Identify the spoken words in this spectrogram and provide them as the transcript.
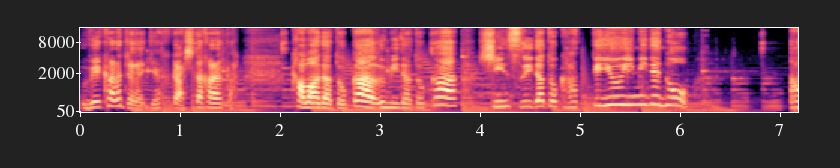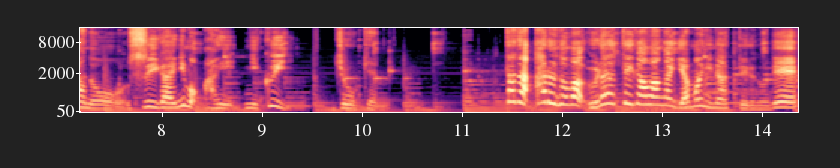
上からじゃない逆か。下からか。川だとか海だとか浸水だとかっていう意味でのあの水害にも遭いにくい条件。ただあるのは裏手側が山になっているので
